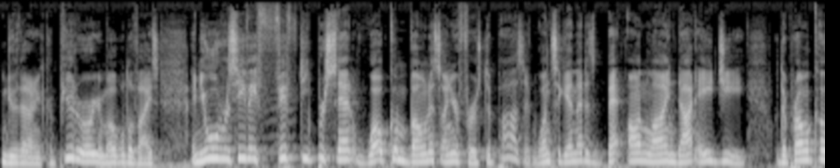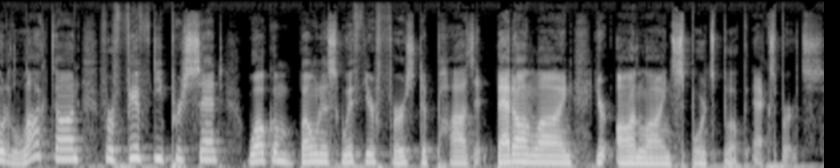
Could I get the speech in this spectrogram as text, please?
You can do that on your computer or your mobile device, and you will receive a 50% welcome bonus on your first deposit. Once again, that is BetOnline.ag with the promo code Locked On for 50% welcome bonus with your first deposit. BetOnline, your online sportsbook experts.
